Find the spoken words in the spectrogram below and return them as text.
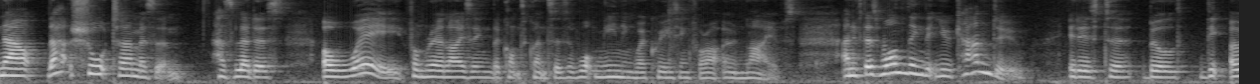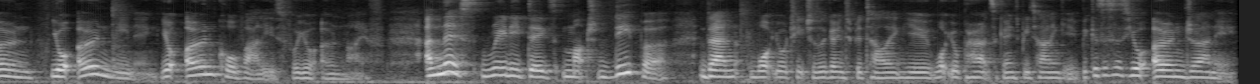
Now, that short-termism has led us away from realizing the consequences of what meaning we're creating for our own lives. And if there's one thing that you can do, it is to build the own, your own meaning, your own core values for your own life. And this really digs much deeper than what your teachers are going to be telling you, what your parents are going to be telling you, because this is your own journey.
